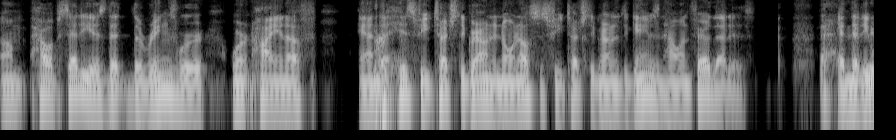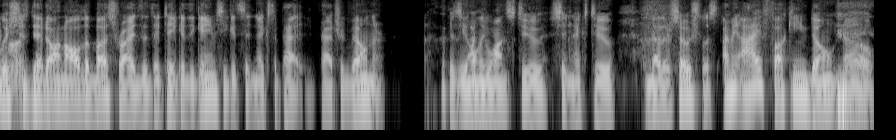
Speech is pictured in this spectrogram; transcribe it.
um how upset he is that the rings were weren't high enough and uh, his feet touched the ground and no one else's feet touched the ground at the games and how unfair that is. And that he wishes month? that on all the bus rides that they take at the games, he could sit next to Pat, Patrick Vellner because he only wants to sit next to another socialist. I mean, I fucking don't know.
